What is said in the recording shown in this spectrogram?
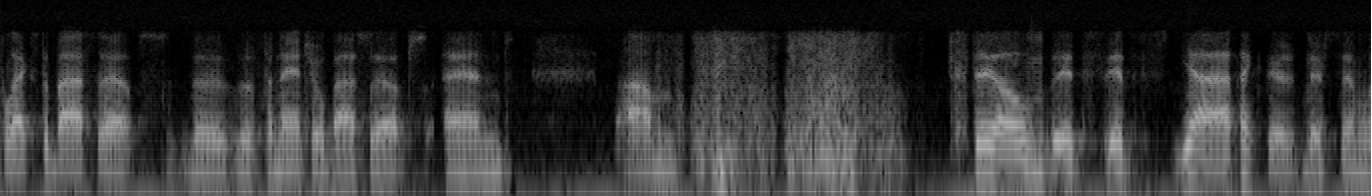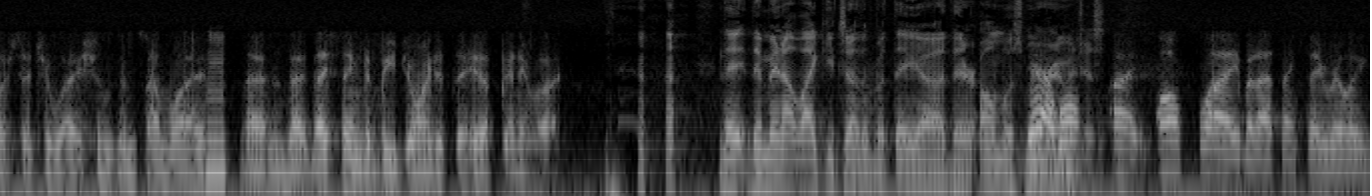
flex the biceps, the the financial biceps, and um, still, it's it's yeah. I think there's there's similar situations in some ways. Uh, they, they seem to be joined at the hip anyway. They they may not like each other, but they uh, they're almost mirror yeah, won't images. play, won't play, but I think they really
